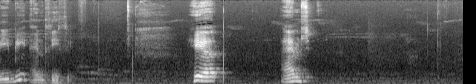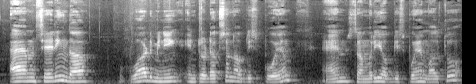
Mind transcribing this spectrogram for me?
BB and CC. Here I am I am sharing the word meaning introduction of this poem and summary of this poem also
